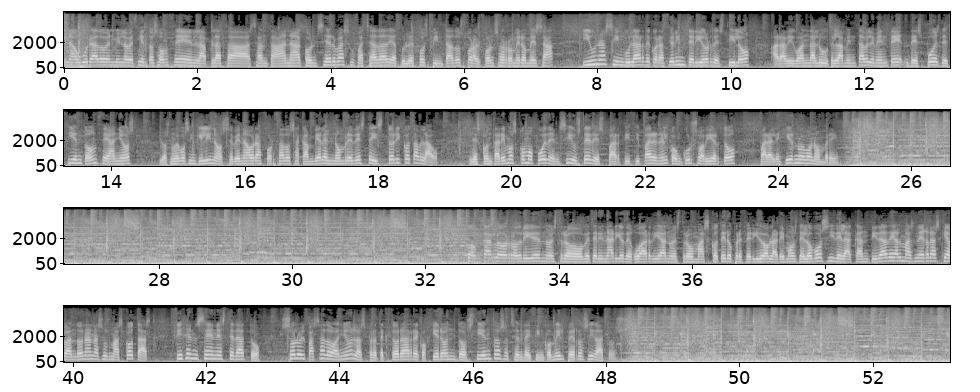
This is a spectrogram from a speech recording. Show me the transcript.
Inaugurado en 1911 en la Plaza Santa Ana, conserva su fachada de azulejos pintados por Alfonso Romero Mesa y una singular decoración interior de estilo arábigo-andaluz. Lamentablemente, después de 111 años, los nuevos inquilinos se ven ahora forzados a cambiar el nombre de este histórico tablao. Les contaremos cómo pueden, si ustedes, participar en el concurso abierto para elegir nuevo nombre. Con Carlos Rodríguez, nuestro veterinario de guardia, nuestro mascotero preferido, hablaremos de lobos y de la cantidad de almas negras que abandonan a sus mascotas. Fíjense en este dato. Solo el pasado año las protectoras recogieron 285.000 perros y gatos.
